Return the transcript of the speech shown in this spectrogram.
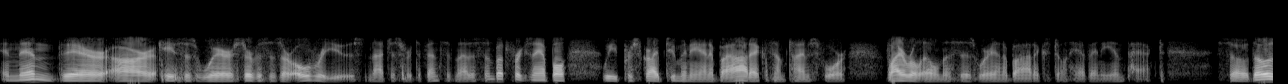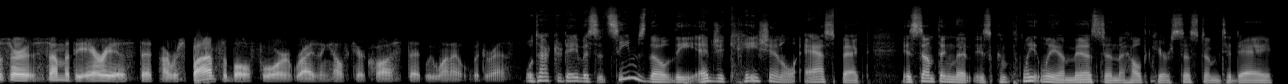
And then there are cases where services are overused, not just for defensive medicine, but for example, we prescribe too many antibiotics, sometimes for viral illnesses where antibiotics don't have any impact. So those are some of the areas that are responsible for rising healthcare costs that we want to address. Well, Dr. Davis, it seems though the educational aspect is something that is completely amiss in the healthcare system today.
